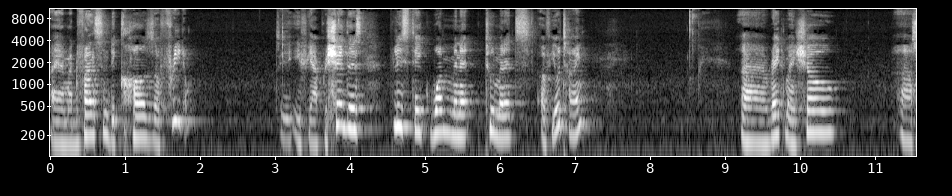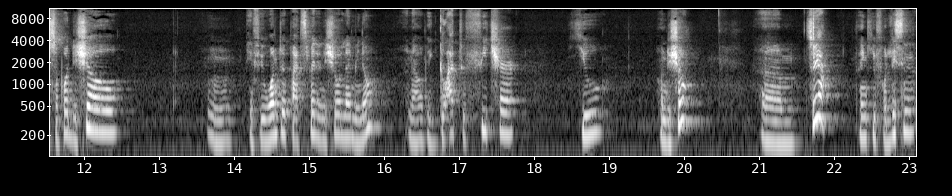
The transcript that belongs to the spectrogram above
I am advancing the cause of freedom. So if you appreciate this, please take one minute, two minutes of your time uh, rate my show, uh, support the show. Um, if you want to participate in the show, let me know, and I'll be glad to feature you on the show. Um, so, yeah, thank you for listening,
